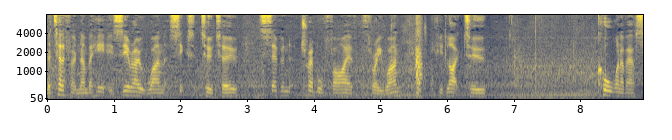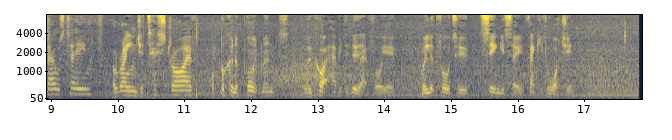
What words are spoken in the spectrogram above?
The telephone number here is 01622 75531. If you'd like to call one of our sales team, arrange a test drive or book an appointment, we'll be quite happy to do that for you. We look forward to seeing you soon. Thank you for watching.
